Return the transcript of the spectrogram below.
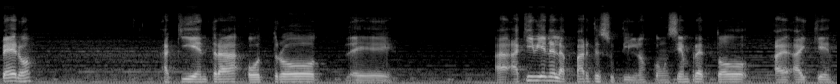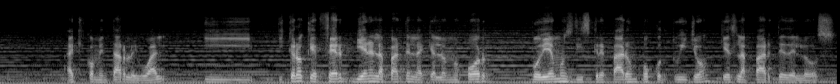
Pero aquí entra otro... Eh, aquí viene la parte sutil, ¿no? Como siempre todo hay, que, hay que comentarlo igual. Y, creo que Fer viene la parte en la que a lo mejor podíamos discrepar un poco tú y yo, que es la parte de los,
